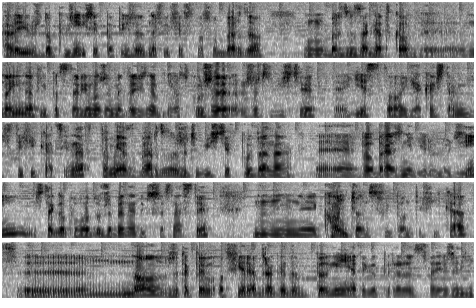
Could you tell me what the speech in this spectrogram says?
ale już do późniejszych papieży odnosił się w sposób bardzo, mm, bardzo zagadkowy. No i na tej podstawie możemy dojść do wniosku, że rzeczywiście jest to jakaś tam mistyfikacja. Natomiast bardzo rzeczywiście wpływa na e, wyobraźnię wielu ludzi z tego powodu, że Benedykt XVI mm, kończąc swój pontyfikat, y, no, że tak powiem, otwiera drogę do wypełnienia tego proroctwa. Jeżeli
